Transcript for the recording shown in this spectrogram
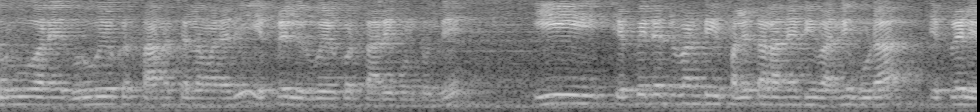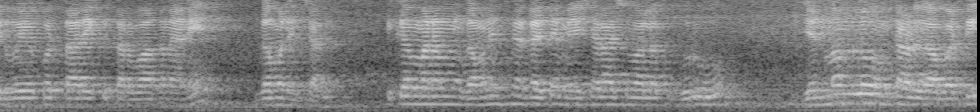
గురువు అనే గురువు యొక్క స్థానచలనం అనేది ఏప్రిల్ ఇరవై ఒకటి తారీఖు ఉంటుంది. ఈ చెప్పేటటువంటి ఫలితాలు అనేటివి అన్నీ కూడా ఏప్రిల్ ఇరవై ఒకటి తారీఖు తర్వాతనని గమనించాలి. ఇక మనం గమనించినట్లయితే మేషరాశి వాళ్ళకు గురువు జన్మంలో ఉంటాడు కాబట్టి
